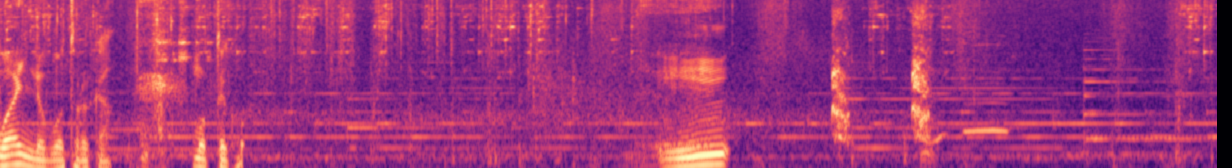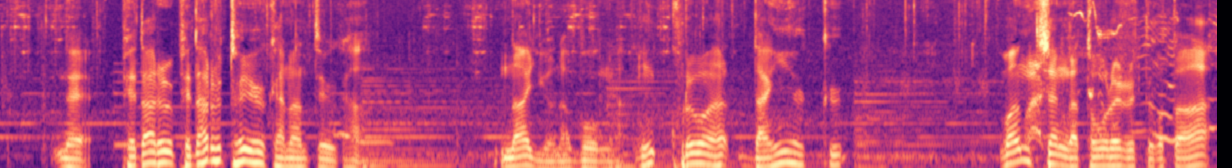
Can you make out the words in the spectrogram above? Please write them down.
おワインのボトルか。持ってこう。ん。ねペダルペダルというかなんというか。ないような棒が。ん？これは弾薬？ワンちゃんが通れるってことは？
